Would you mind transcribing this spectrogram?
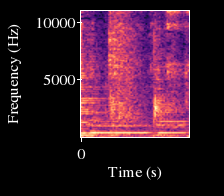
Música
